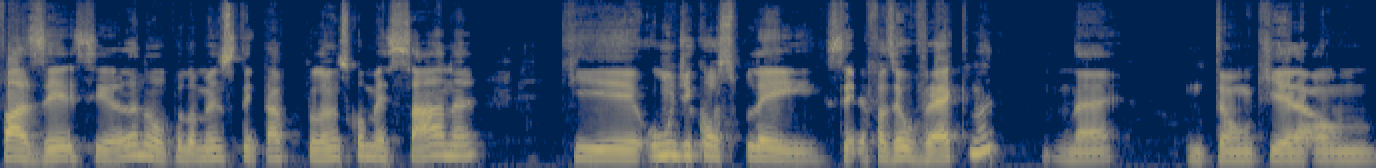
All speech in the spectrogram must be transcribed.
fazer esse ano, ou pelo menos tentar, pelo menos começar, né? Que um de cosplay seria fazer o Vecna, né? Então, que é um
